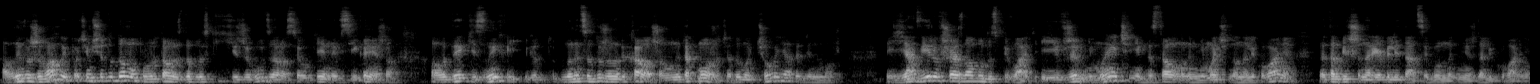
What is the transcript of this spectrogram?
А вони виживали і потім ще додому повертались до близьких і живуть. Зараз все окей, не всі, звісно, але деякі з них, і от мене це дуже надихало, що вони так можуть. Я думаю, чого я тоді не можу? І я вірив, що я знову буду співати. І вже в Німеччині, як доставили мене в Німеччину на лікування, я там більше на реабілітації був, ніж на лікуванні.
